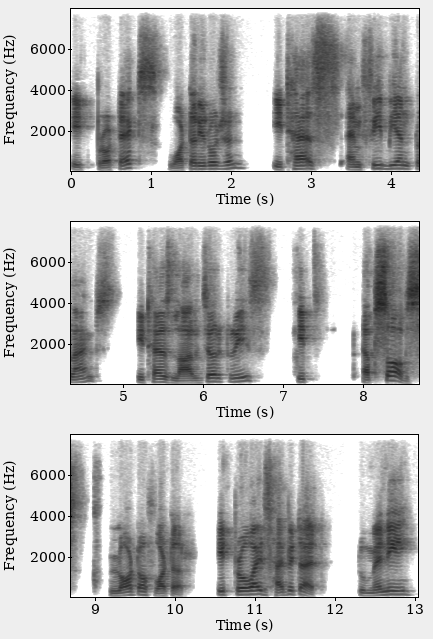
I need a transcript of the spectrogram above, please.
it protects water erosion, it has amphibian plants, it has larger trees, it absorbs lot of water. It provides habitat to many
